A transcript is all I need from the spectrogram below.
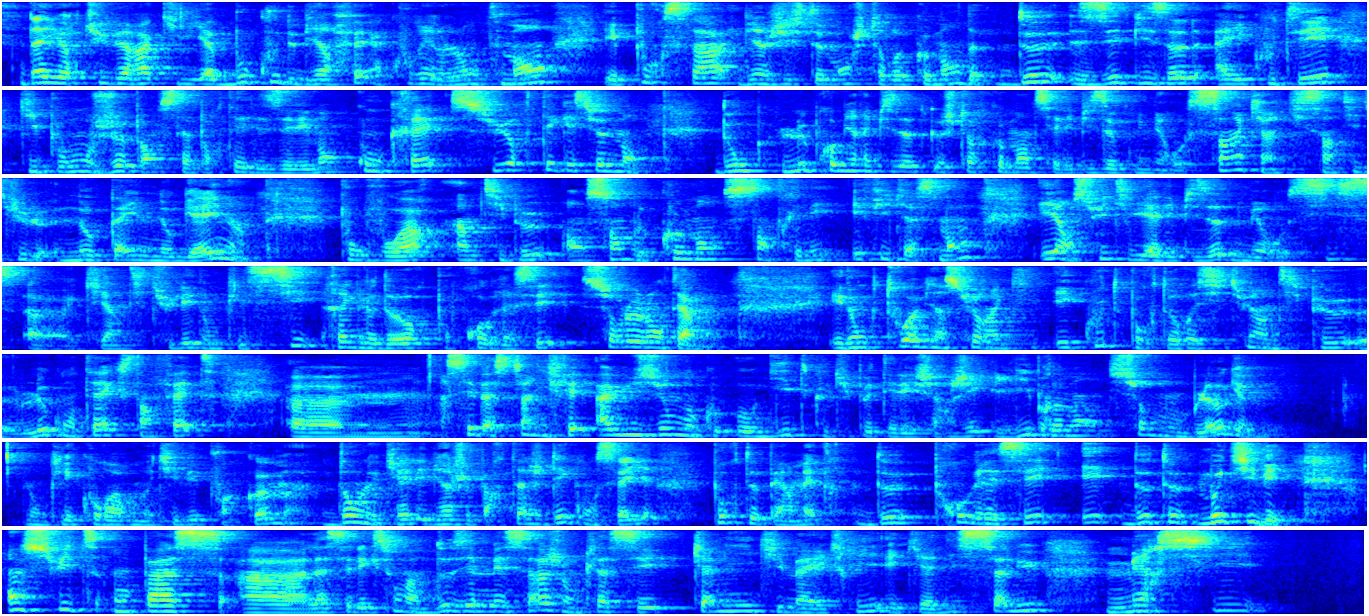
D'ailleurs, tu verras qu'il y a beaucoup de bienfaits à courir lentement et pour ça, eh bien justement, je te recommande deux épisodes à écouter qui pourront, je pense, t'apporter des éléments concrets sur tes questionnements. Donc, le premier épisode que je te recommande, c'est l'épisode numéro 5 hein, qui s'intitule No Pain, No Gain pour voir un petit peu ensemble comment s'entraîner efficacement. Et ensuite, il y a l'épisode numéro 6 euh, qui est intitulé donc les 6 règles d'or pour progresser sur le long terme. Et donc toi, bien sûr, hein, qui écoute, pour te resituer un petit peu le contexte, en fait, Sébastien, il fait allusion au guide que tu peux télécharger librement sur mon blog donc lescoureursmotivés.com, dans lequel eh bien, je partage des conseils pour te permettre de progresser et de te motiver. Ensuite, on passe à la sélection d'un deuxième message. Donc là, c'est Camille qui m'a écrit et qui a dit Salut, merci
